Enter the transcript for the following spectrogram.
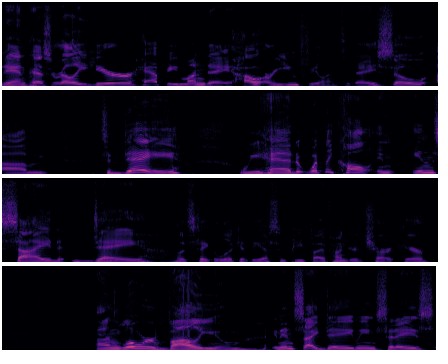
Dan Passarelli here. Happy Monday. How are you feeling today? So, um, today we had what they call an inside day. Let's take a look at the S&P 500 chart here. On lower volume, an inside day means today's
